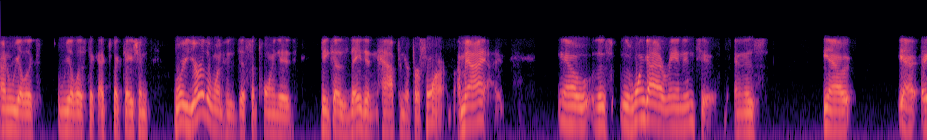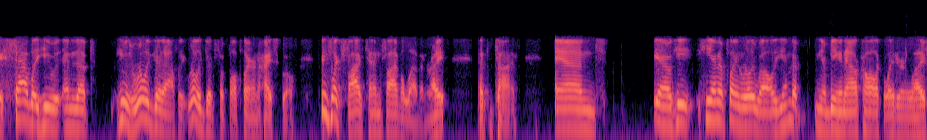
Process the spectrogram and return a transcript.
unrealistic expectation where you're the one who's disappointed because they didn't happen to perform. I mean, I, you know, there's there's one guy I ran into, and is, you know, yeah, sadly he ended up he was a really good athlete, really good football player in high school. He's like five ten, five eleven, right, at the time, and you know he he ended up playing really well. He ended up you know being an alcoholic later in life,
